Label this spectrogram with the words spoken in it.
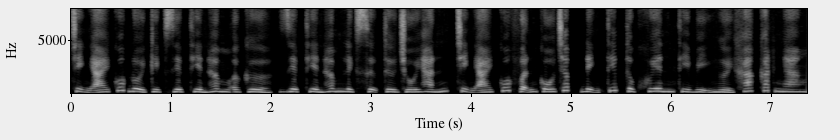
Trịnh Ái Quốc đuổi kịp Diệp Thiền Hâm ở cửa, Diệp Thiền Hâm lịch sự từ chối hắn, Trịnh Ái Quốc vẫn cố chấp định tiếp tục khuyên thì bị người khác cắt ngang.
